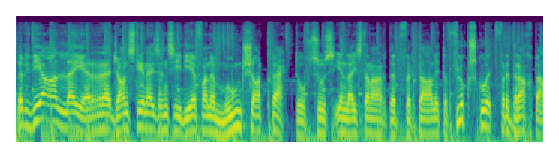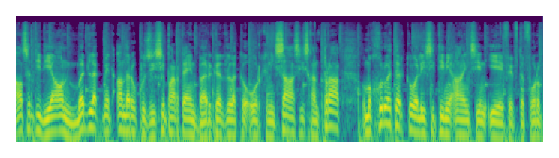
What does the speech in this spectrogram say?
Nou die DA leier John Steenhuisen se idee van 'n moonshot pact of soos een luisteraar dit vertaal het 'n vloekskoot verdrag behels dit die DA onmiddellik met ander oppositiepartye en burgerlike organisasies gaan praat om 'n groter koalisie teen die ANC en EFF te vorm.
